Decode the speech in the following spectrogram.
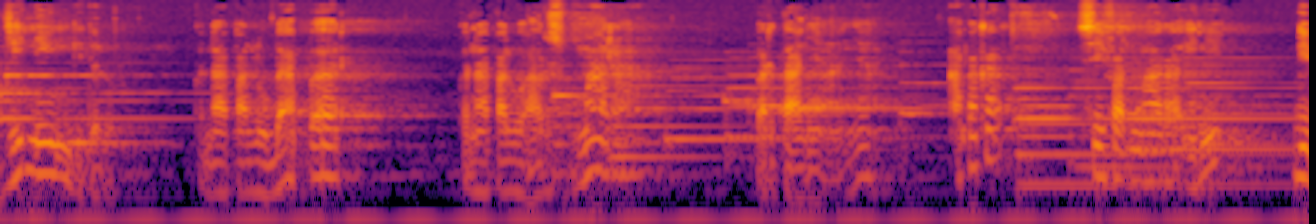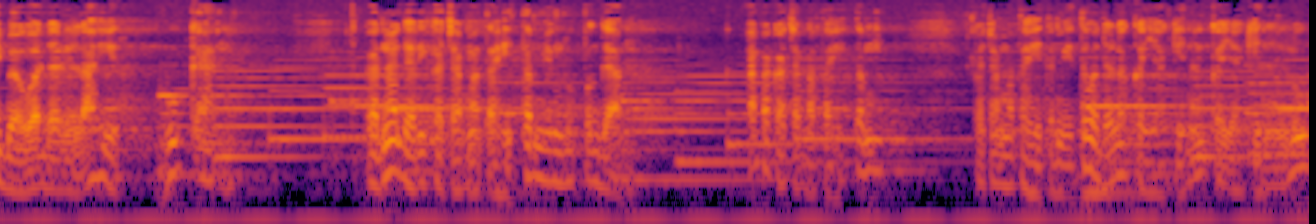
izinin gitu loh? Kenapa lu baper? Kenapa lu harus marah? Pertanyaannya apakah sifat marah ini dibawa dari lahir? Bukan. Karena dari kacamata hitam yang lu pegang. Apa kacamata hitam? Kacamata hitam itu adalah keyakinan-keyakinan lu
